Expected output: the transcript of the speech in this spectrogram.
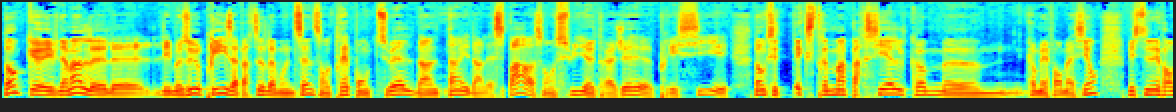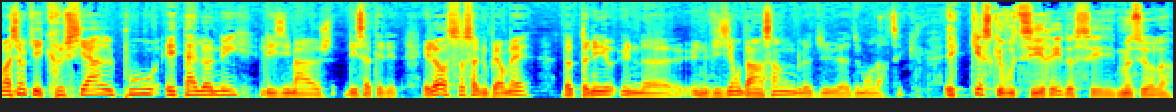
Donc, euh, évidemment, le- le- les mesures prises à partir de la Moonsen sont très ponctuelles dans le temps et dans l'espace. On suit un trajet euh, précis. Donc, c'est extrêmement partiel comme, euh, comme information, mais c'est une information qui est cruciale pour étalonner les images des satellites. Et là, ça, ça nous permet d'obtenir une, euh, une vision d'ensemble du, euh, du monde arctique. Et qu'est-ce que vous tirez de ces mesures-là?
